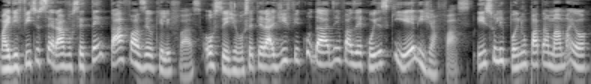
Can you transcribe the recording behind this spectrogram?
Mais difícil será você tentar fazer o que ele faz, ou seja, você terá dificuldades em fazer coisas que ele já faz. Isso lhe põe num patamar maior.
